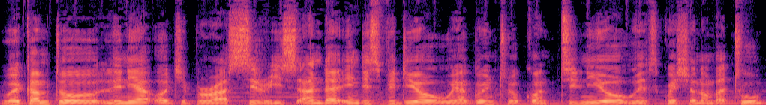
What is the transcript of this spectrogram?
Welcome to linear algebra series and uh, in this video we are going to continue with question number two.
